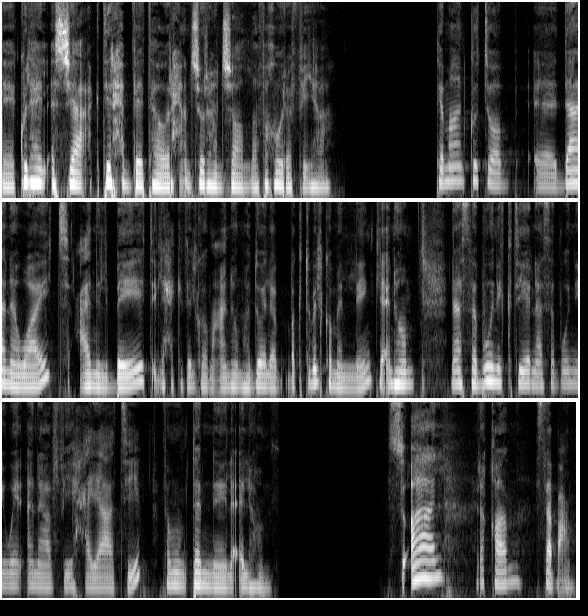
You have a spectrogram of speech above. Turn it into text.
آه، كل هاي الأشياء كتير حبيتها ورح أنشرها إن شاء الله فخورة فيها. كمان كتب آه، دانا وايت عن البيت اللي حكيت لكم عنهم. هدول بكتب لكم ال link لأنهم ناسبوني كتير ناسبوني وين أنا في حياتي فممتنة لإلهم. سؤال رقم سبعة.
